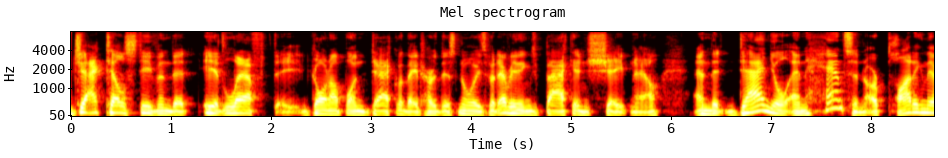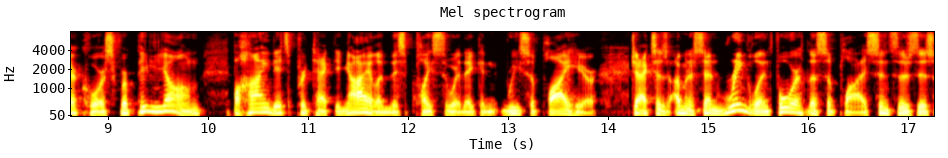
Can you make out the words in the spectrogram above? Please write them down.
Jack tells Stephen that he had left, he'd gone up on deck when they'd heard this noise, but everything's back in shape now, and that Daniel and Hansen are plotting their course for Pilion behind its protecting island, this place where they can resupply here. Jack says, I'm going to send Ringland for the supplies since there's this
